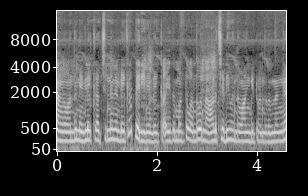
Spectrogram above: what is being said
நாங்கள் வந்து நெல்லிக்காய் சின்ன நெல்லிக்காய் பெரிய நெல்லிக்காய் இது மட்டும் வந்து ஒரு நாலு செடி வந்து வாங்கிட்டு வந்திருந்தேங்க.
